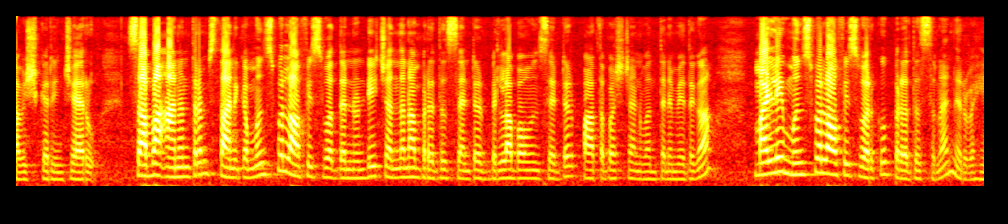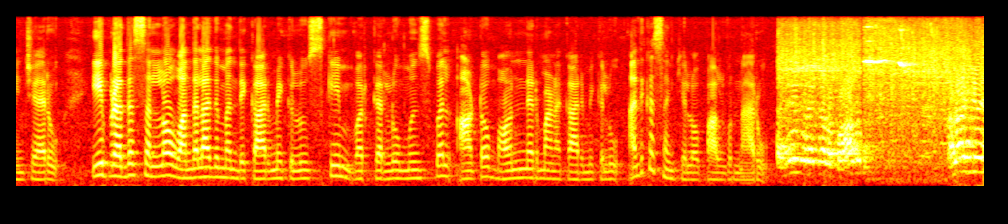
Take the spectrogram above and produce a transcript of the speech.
ఆవిష్కరించారు. సభ అనంతరం స్థానిక మున్సిపల్ ఆఫీస్ వద్ద నుండి Chandana brothers centre Birla Bhavan centre పాత బస్టాండ్ వంతెన మీదుగా మళ్ళీ మున్సిపల్ ఆఫీస్ వరకు ప్రదర్శన నిర్వహించారు. ఈ ప్రదర్శనలో వందలాది మంది కార్మికులు స్కీమ్ వర్కర్లు మున్సిపల్ ఆటో భవన నిర్మాణ కార్మికులు అధిక సంఖ్యలో పాల్గొన్నారు. అనేక రకాల బాధలు అలాగే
